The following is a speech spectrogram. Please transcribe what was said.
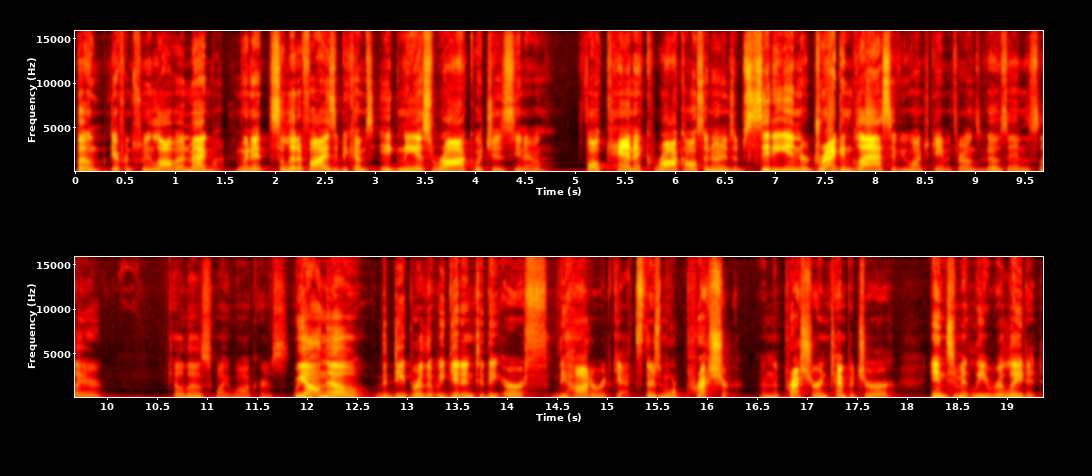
Boom, difference between lava and magma. When it solidifies, it becomes igneous rock, which is, you know, volcanic rock, also known as obsidian or dragon glass if you watch Game of Thrones. Go Sam the Slayer. Kill those White Walkers. We all know the deeper that we get into the Earth, the hotter it gets. There's more pressure, and the pressure and temperature are intimately related.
